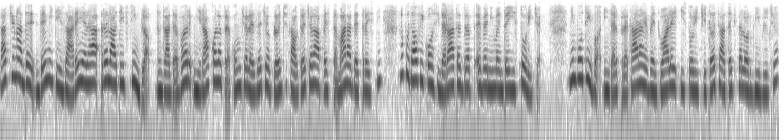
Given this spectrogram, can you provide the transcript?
Sarcina de demitizare era relativ simplă. Într-adevăr, miracole precum cele 10 plăci sau trecerea peste Marea de Tresti nu puteau fi considerate drept evenimente istorice. Din potrivă, interpretarea eventualei istoricități a textelor biblice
